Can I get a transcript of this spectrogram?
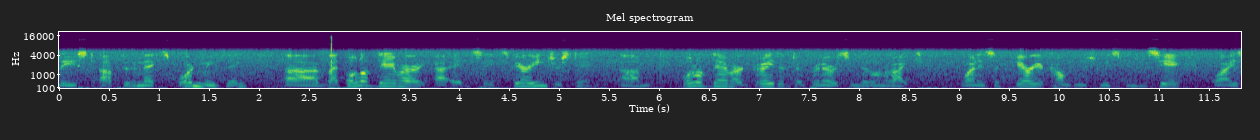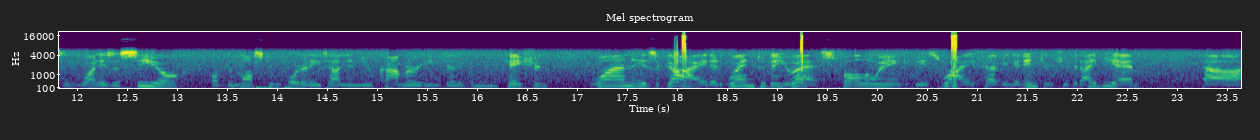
least up to the next board meeting. Uh, but all of them are, uh, it's, it's very interesting. Um, all of them are great entrepreneurs in their own right. One is a very accomplished Swiss financier, one is a CEO of the most important Italian newcomer in telecommunication. One is a guy that went to the US following his wife having an internship at IBM uh,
